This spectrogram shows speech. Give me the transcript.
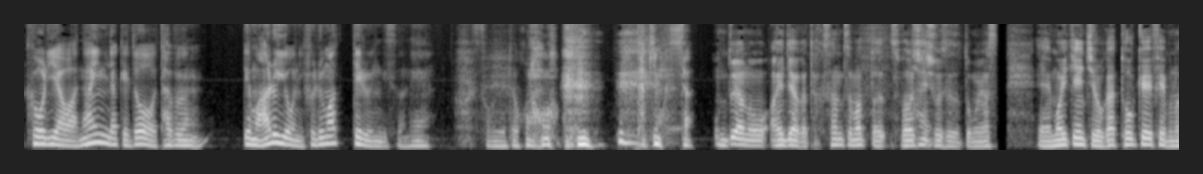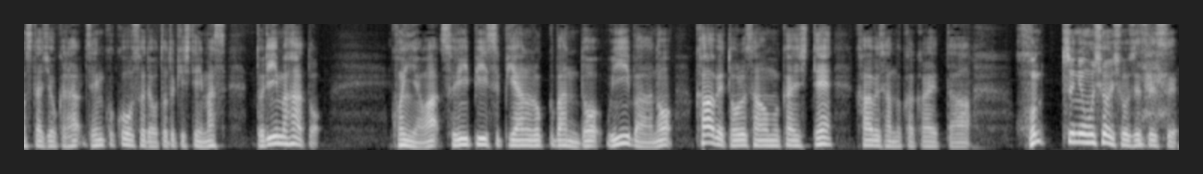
クオリアはないんだけど多分でもあるように振る舞ってるんですよねそういうところを 書きました本当にあのアイデアがたくさん詰まった素晴らしい小説だと思います、えー森健一郎が東京 FM のスタジオから全国放送でお届けしています。ドリームハート。今夜はスリーピースピアノロックバンドウィーバーの川辺徹さんをお迎えして川辺さんの書かれた本当に面白い小説です、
